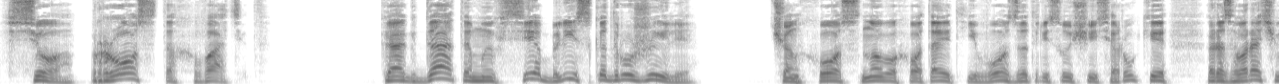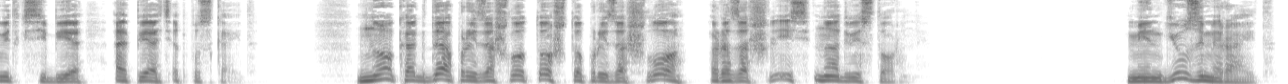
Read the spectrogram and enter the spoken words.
все, просто хватит. Когда-то мы все близко дружили». Чонхо снова хватает его за трясущиеся руки, разворачивает к себе, опять отпускает. Но когда произошло то, что произошло, разошлись на две стороны. Мингю замирает,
